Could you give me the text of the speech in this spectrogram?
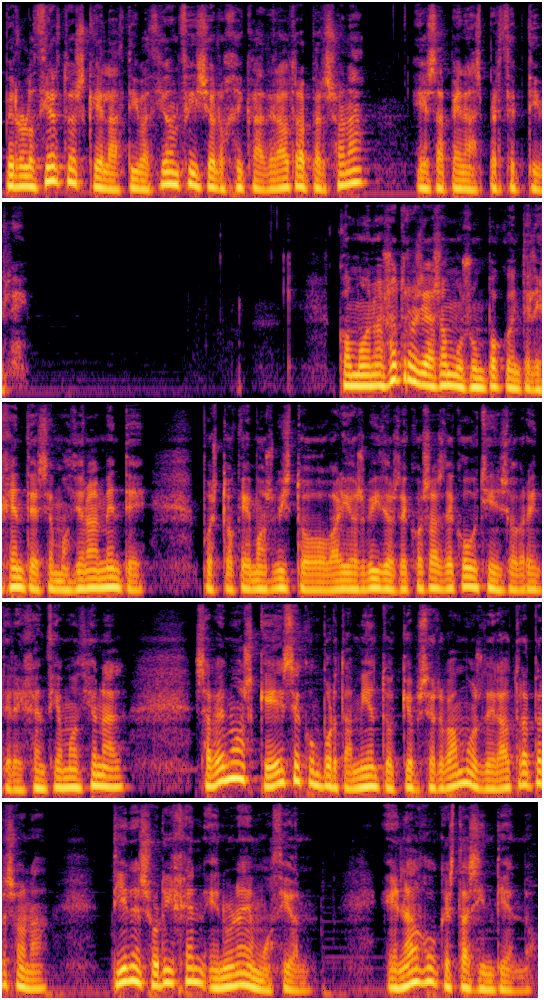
pero lo cierto es que la activación fisiológica de la otra persona es apenas perceptible. Como nosotros ya somos un poco inteligentes emocionalmente, puesto que hemos visto varios vídeos de cosas de coaching sobre inteligencia emocional, sabemos que ese comportamiento que observamos de la otra persona tiene su origen en una emoción, en algo que está sintiendo.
